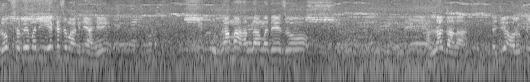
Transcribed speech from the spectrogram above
लोकसभेमध्ये एकच मागणी आहे की पुलवामा हल्ल्यामध्ये जो हल्ला झाला त्याचे आरोपी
